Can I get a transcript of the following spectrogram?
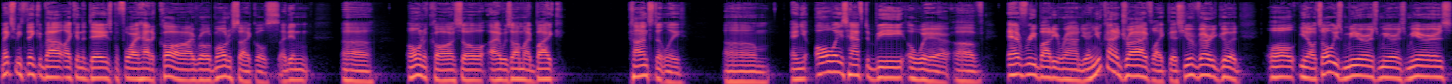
makes me think about like in the days before I had a car, I rode motorcycles. I didn't uh, own a car, so I was on my bike constantly. Um, and you always have to be aware of everybody around you. And you kind of drive like this. You're very good. All, you know, it's always mirrors, mirrors, mirrors.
